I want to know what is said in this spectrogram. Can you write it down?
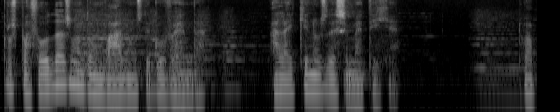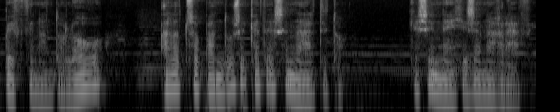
προσπαθώντας να τον βάλουν στην κουβέντα, αλλά εκείνος δεν συμμετείχε. Του απίφθηναν το λόγο, αλλά τους απαντούσε κατά συνάρτητο και συνέχιζε να γράφει.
